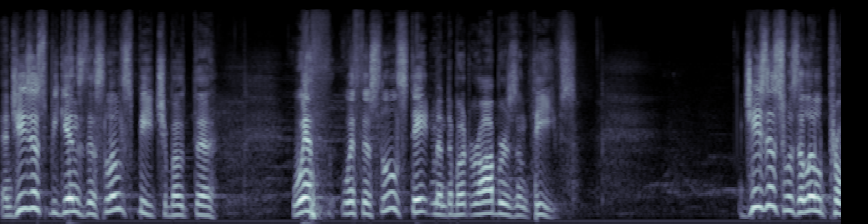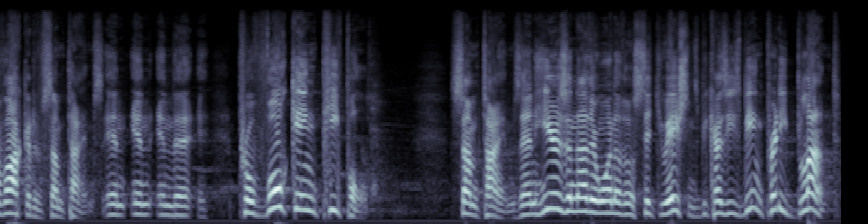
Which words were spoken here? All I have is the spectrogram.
And Jesus begins this little speech about the with, with this little statement about robbers and thieves. Jesus was a little provocative sometimes in, in, in the provoking people sometimes. And here's another one of those situations because he's being pretty blunt.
